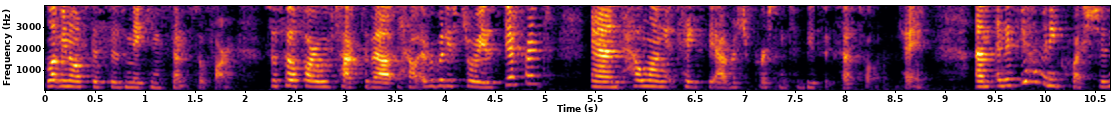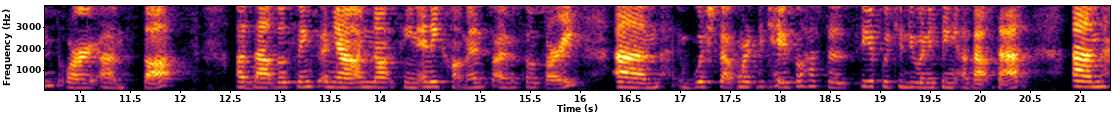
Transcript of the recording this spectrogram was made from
Let me know if this is making sense so far. So so far we've talked about how everybody's story is different and how long it takes the average person to be successful okay um, and if you have any questions or um, thoughts about those things. And yeah, I'm not seeing any comments. I'm so sorry. Um, wish that weren't the case. I'll have to see if we can do anything about that. Um,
